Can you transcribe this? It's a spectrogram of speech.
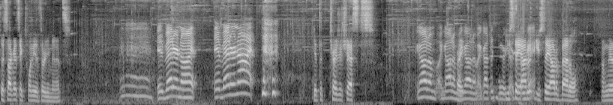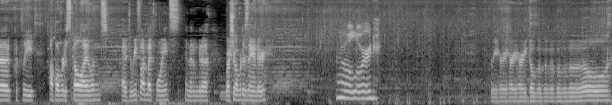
It's not gonna take twenty to thirty minutes. It better not. It better not. Get the treasure chests. I got him. I got him. I got him. I got the treasure You stay out okay. of you stay out of battle. I'm gonna quickly hop over to Skull Island. I have to refund my points, and then I'm gonna rush over to Xander. Oh lord. Hurry, hurry, hurry, hurry! Go, go, go, go, go, go, go! go.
